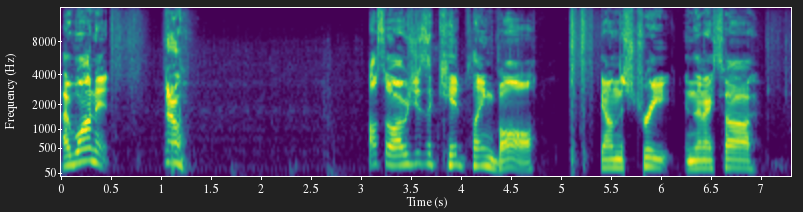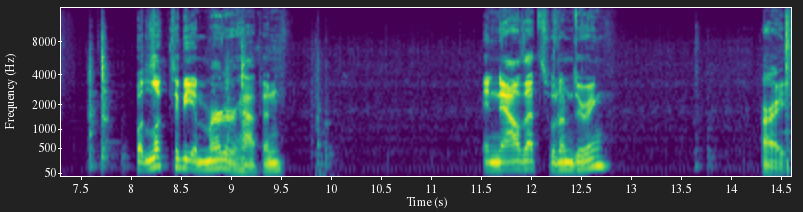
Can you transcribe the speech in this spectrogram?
I want it. No. Also, I was just a kid playing ball down the street, and then I saw what looked to be a murder happen. And now that's what I'm doing? Alright.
